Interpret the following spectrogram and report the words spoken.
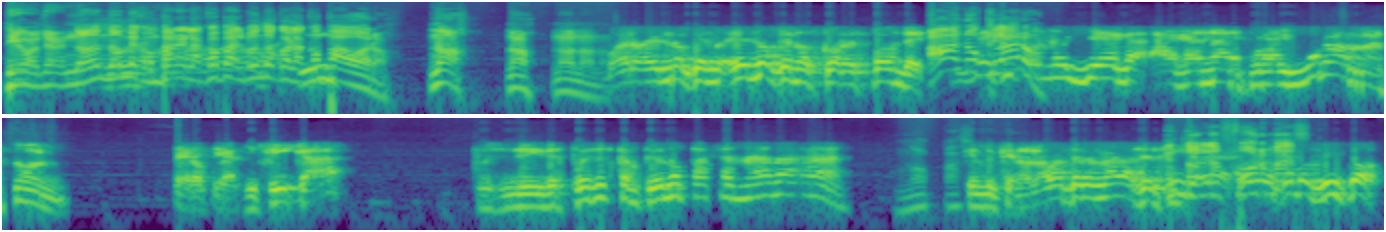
Digo, no, no me compare la Copa del Mundo con la Copa Oro. No, no, no, no, no. Bueno, es lo que es lo que nos corresponde. Ah, no, México claro. no llega a ganar por alguna razón, pero clasifica, pues y después es campeón, no pasa nada. No pasa. Que, que no la va a tener nada sencillo. Entonces las ¿eh? Todos formas,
